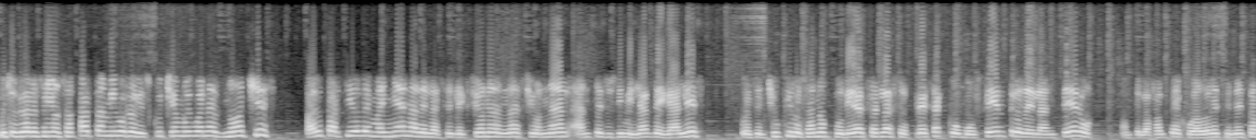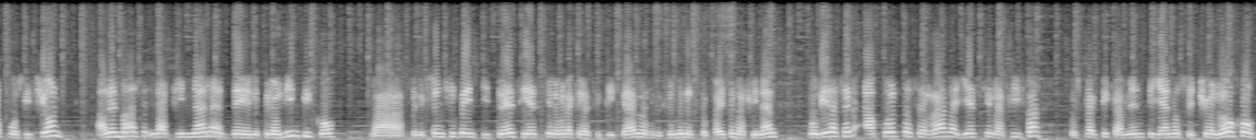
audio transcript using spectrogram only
Muchas gracias, señor Zapata. Amigos, lo escuché. Muy buenas noches. Para el partido de mañana de la selección nacional ante su similar de Gales, pues el Chucky Lozano pudiera ser la sorpresa como centro delantero ante la falta de jugadores en esa posición. Además, la final del preolímpico, la selección sub-23, si es que logra clasificar la selección de nuestro país en la final, pudiera ser a puerta cerrada y es que la FIFA pues prácticamente ya nos echó el ojo.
